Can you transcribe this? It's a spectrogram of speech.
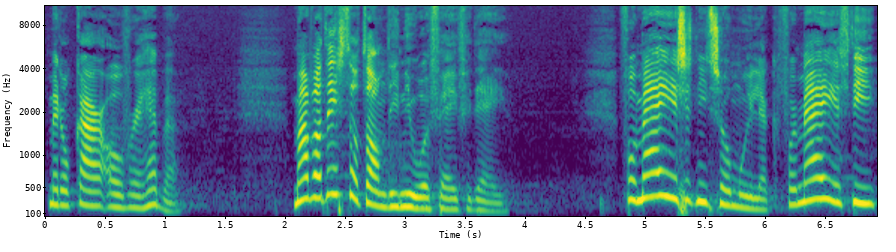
met elkaar over hebben. Maar wat is dat dan, die nieuwe VVD? Voor mij is het niet zo moeilijk. Voor mij is die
